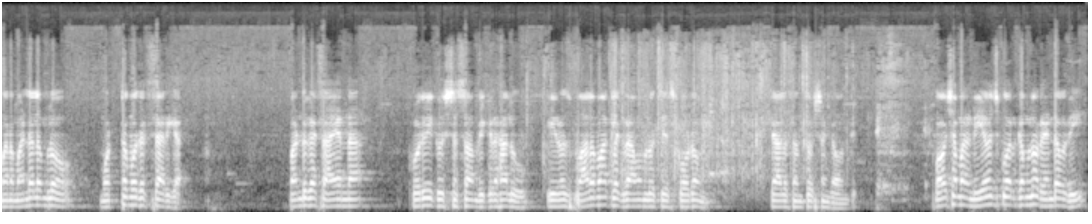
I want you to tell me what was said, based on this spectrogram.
మన మండలంలో మొట్టమొదటిసారిగా పండుగ సాయన్న కొరివి కృష్ణస్వామి విగ్రహాలు ఈరోజు పాలమాకల గ్రామంలో చేసుకోవడం చాలా సంతోషంగా ఉంది. బహుశా మన నియోజకవర్గంలో రెండవది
